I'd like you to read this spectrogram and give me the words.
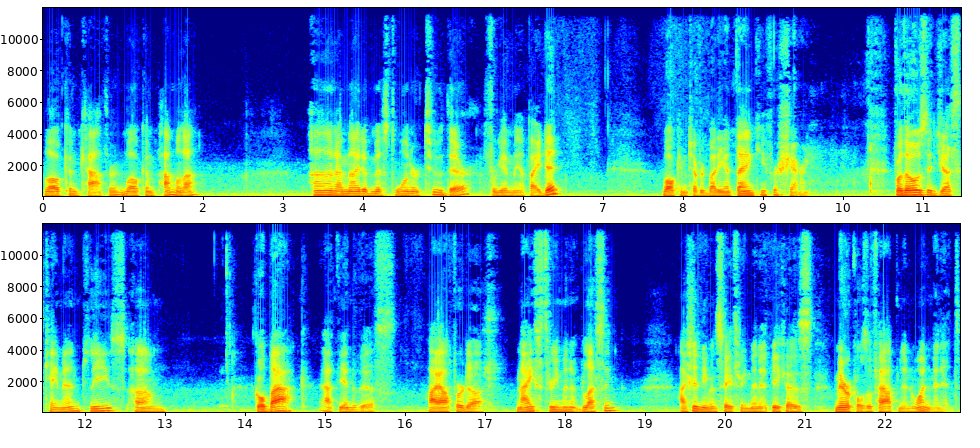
Welcome Catherine. Welcome Pamela. And I might have missed one or two there. Forgive me if I did. Welcome to everybody and thank you for sharing. For those that just came in, please um, go back at the end of this. I offered a nice three minute blessing. I shouldn't even say three minute because miracles have happened in one minute.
